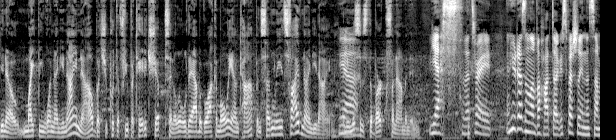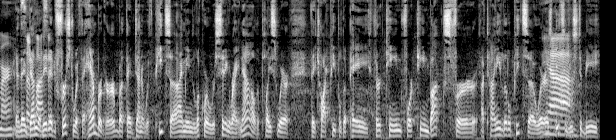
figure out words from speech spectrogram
you know, might be one ninety nine now, but you put a few potato chips and a little dab of guacamole on top, and suddenly it's five ninety nine. I Yeah. mean, this is the bark phenomenon. Yes, that's right. And who doesn't love a hot dog, especially in the summer? And they've So done it. They did first with the hamburger, but they've done it with pizza. I mean, look where we're sitting right now, the place where they taught people to pay 13, 14 bucks for a tiny little pizza, whereas Yeah. pizza used to be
